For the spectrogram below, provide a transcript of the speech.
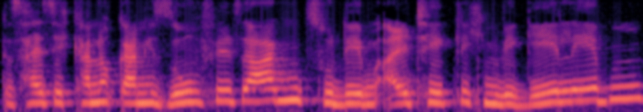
Das heißt, ich kann noch gar nicht so viel sagen zu dem alltäglichen WG-Leben,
